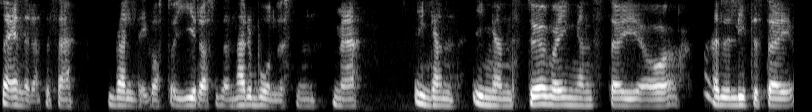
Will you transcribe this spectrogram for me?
så egner dette seg veldig godt og gir altså denne bonusen med ingen, ingen støv og ingen støy, og, eller lite støy,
